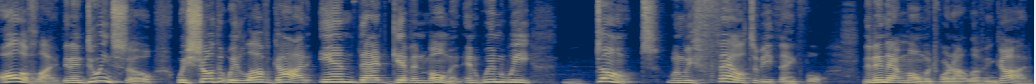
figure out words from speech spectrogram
All of life. And in doing so, we show that we love God in that given moment. And when we don't, when we fail to be thankful, then in that moment we're not loving God.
